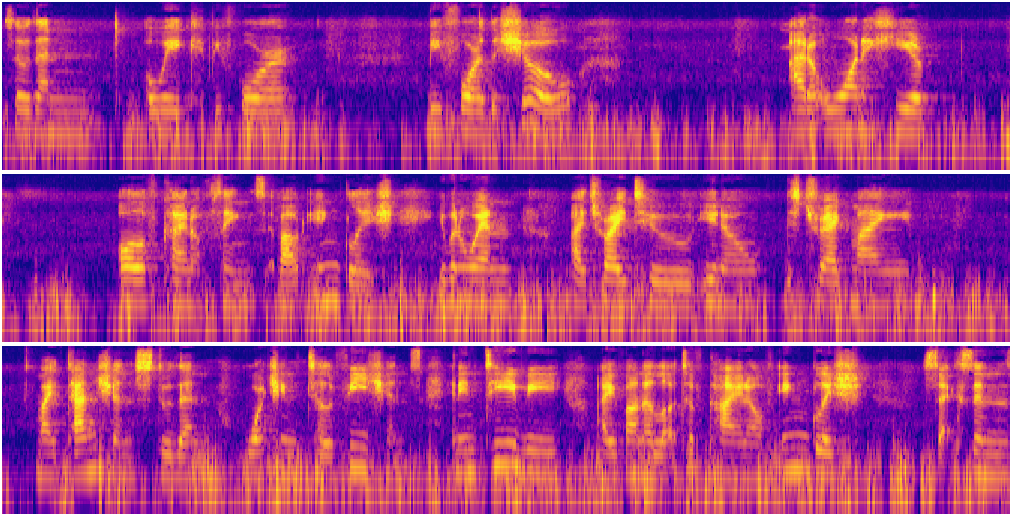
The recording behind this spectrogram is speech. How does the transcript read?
So then a week before before the show, I don't want to hear all of kind of things about English. Even when I try to, you know, distract my my attentions to then watching televisions and in TV, I found a lot of kind of English sections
